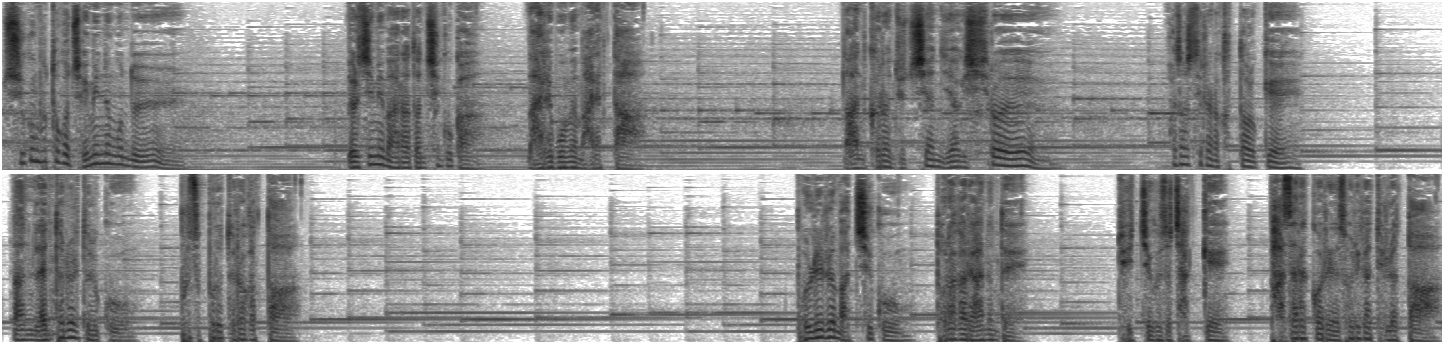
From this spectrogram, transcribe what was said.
지금부터가 재밌는 건데. 열심히 말하던 친구가 나를 보며 말했다. 난 그런 유치한 이야기 싫어해. 화장실이나 갔다 올게. 난 랜턴을 들고 풀숲으로 들어갔다. 볼일을 마치고 돌아가려 하는데 뒷쪽에서 작게 바사락거리는 소리가 들렸다.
